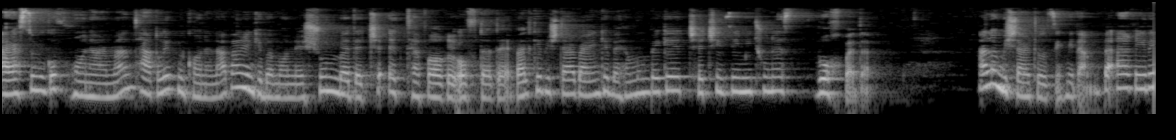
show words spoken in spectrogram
ارسطو می‌گفت هنرمند تقلید می‌کنه نه برای اینکه به ما نشون بده چه اتفاقی افتاده بلکه بیشتر برای اینکه بهمون به بگه چه چیزی می‌تونست رخ بده. الان بیشتر توضیح میدم. به عقیده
